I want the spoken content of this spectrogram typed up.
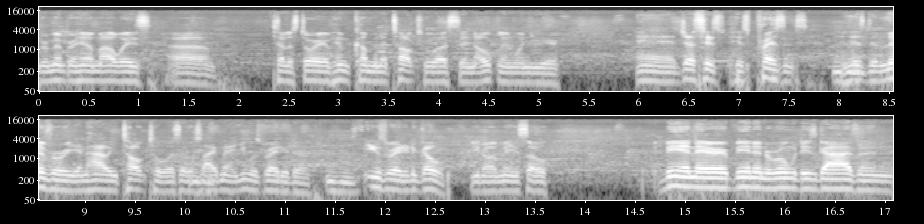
remember him always um, tell a story of him coming to talk to us in Oakland one year, and just his his presence and his delivery and how he talked to us. It was like, man, you was ready to, he was ready to go. You know what I mean? So being there, being in the room with these guys, and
